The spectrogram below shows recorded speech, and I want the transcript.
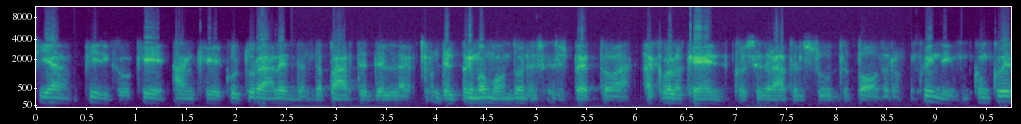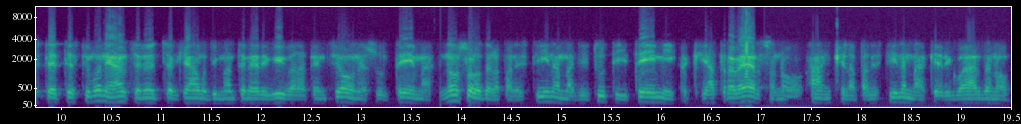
sia fisico che anche culturale da parte del, del primo mondo rispetto a, a, quello che è considerato il sud povero. Quindi con queste testimonianze noi cerchiamo di mantenere viva l'attenzione sul tema non solo della Palestina ma di tutti i temi che attraversano anche la Palestina, ma che riguardano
